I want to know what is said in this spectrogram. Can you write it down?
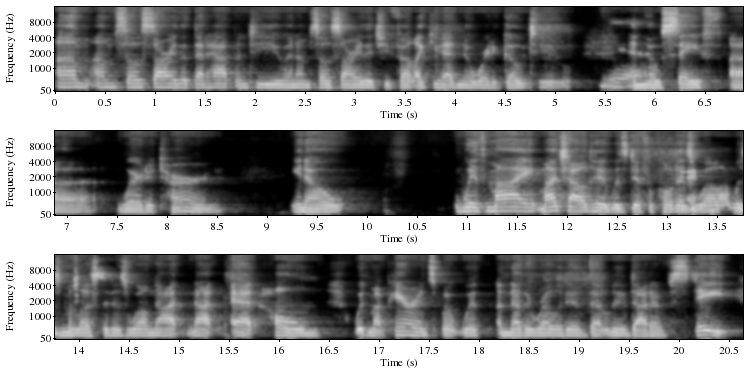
Um, I'm so sorry that that happened to you, and I'm so sorry that you felt like you had nowhere to go to yeah. and no safe uh, where to turn. You know, with my my childhood was difficult as well. I was molested as well, not not at home with my parents, but with another relative that lived out of state,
